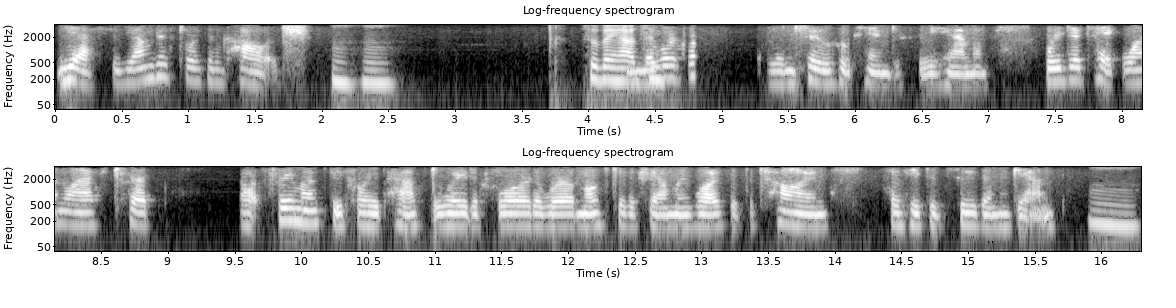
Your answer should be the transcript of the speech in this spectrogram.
Yes, the youngest was in college. Mm-hmm. So they had and some. There were too who came to see him, and we did take one last trip about three months before he passed away to Florida, where most of the family was at the time, so he could see them again. Mm.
